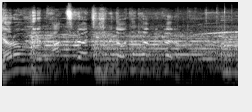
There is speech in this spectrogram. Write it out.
여러분들이 박수를 안 치시면 어떻게 합니까 여러분?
